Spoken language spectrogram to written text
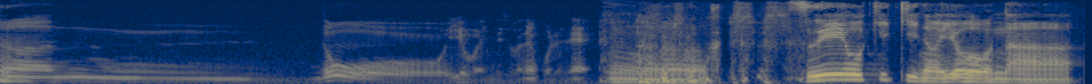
ー、うんどう言えばいいんでしょうね、これね。うーん。据え置き機のような、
